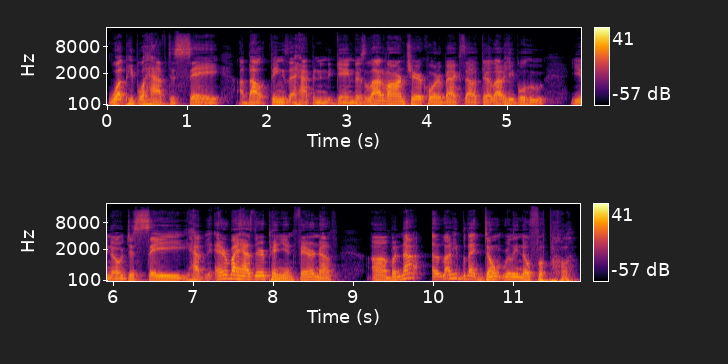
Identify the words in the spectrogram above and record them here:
what people have to say about things that happen in the game. There's a lot of armchair quarterbacks out there, a lot of people who, you know, just say, have everybody has their opinion, fair enough. Um, but not a lot of people that don't really know football.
